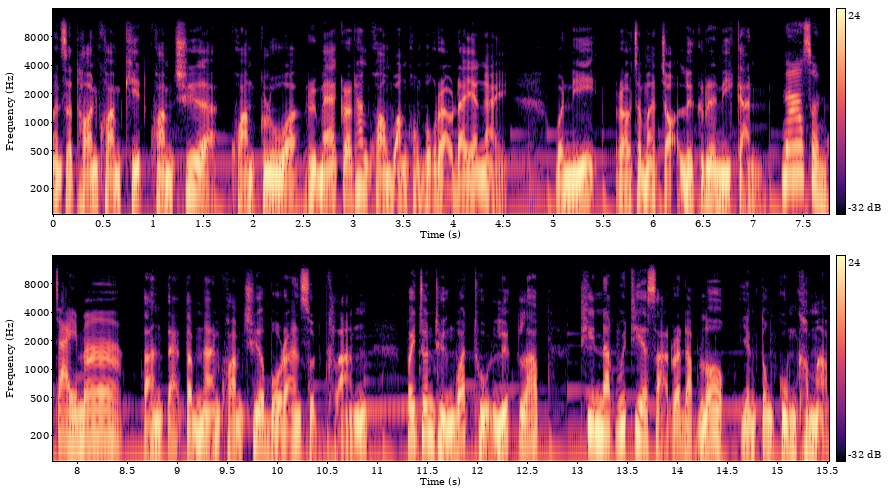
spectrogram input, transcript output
มันสะท้อนความคิด ความเชื่อ ความกลัว หรือแม้กระทั่งความหวังของพวกเราได้ยังไง วันนี้เราจะมาเจาะลึกเรื่องนี้กัน น่าสนใจมาก ตั้งแต่ตำนานความเชื่อโบราณสุดขลัง ไปจนถึงวัตถุลึกลับ ที่นักวิทยาศาสตร์ระดับโลกยังต้องกุมขมับ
